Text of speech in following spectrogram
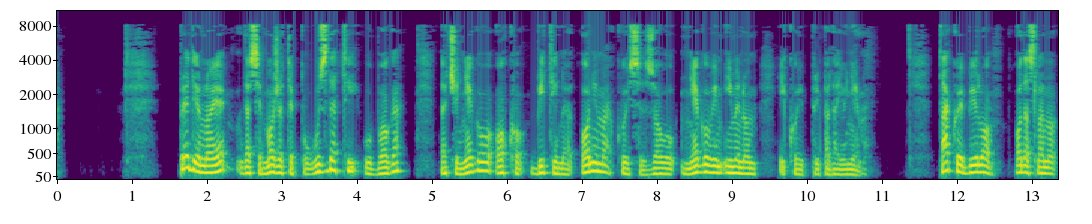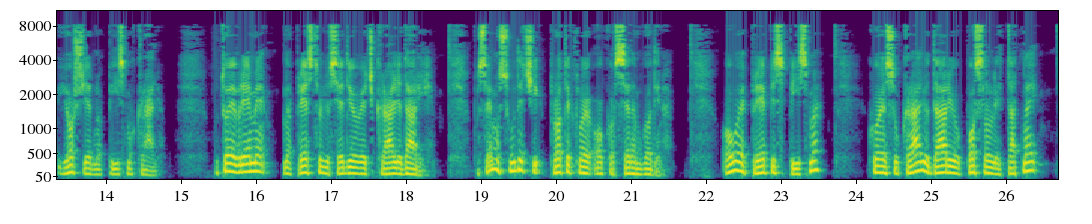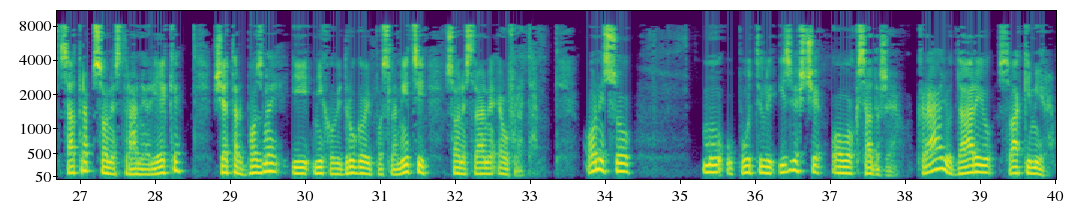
Predivno je da se možete pouzdati u Boga, da će njegovo oko biti na onima koji se zovu njegovim imenom i koji pripadaju njemu. Tako je bilo odaslano još jedno pismo kralju. U to je vrijeme na prestolju sjedio već kralje Darije. Po svemu sudeći proteklo je oko sedam godina. Ovo je prijepis pisma koje su kralju Dariju poslali Tatnaj, satrap s one strane rijeke, Šetar Boznaj i njihovi drugovi poslanici s one strane Eufrata. Oni su mu uputili izvješće ovog sadržaja. Kralju Dariju svaki mir.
